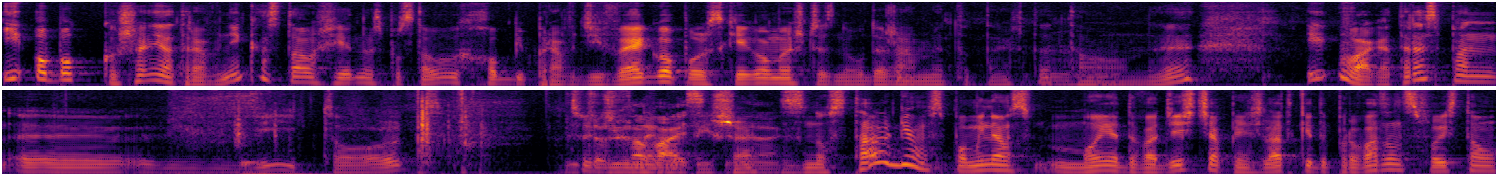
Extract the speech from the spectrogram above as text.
i obok koszenia trawnika stało się jednym z podstawowych hobby prawdziwego polskiego mężczyzny. Uderzamy tutaj w te tony. I uwaga, teraz pan y, Witold, co Witold dziwnego pisze. tak. Z nostalgią wspominam moje 25 lat, kiedy prowadząc swoistą,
